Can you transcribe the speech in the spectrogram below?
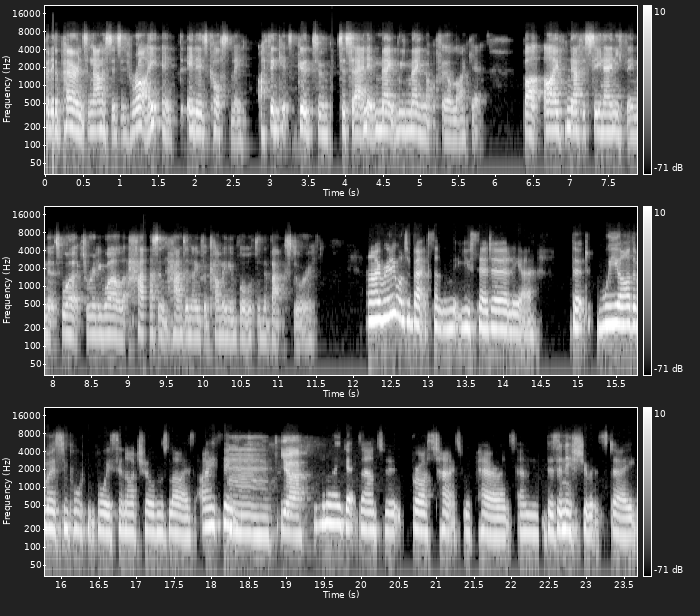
But if the parents' analysis is right, it, it is costly. I think it's good to, to say, and it may we may not feel like it, but I've never seen anything that's worked really well that hasn't had an overcoming involved in the backstory. And I really want to back something that you said earlier that we are the most important voice in our children's lives. I think mm, yeah. when I get down to brass tacks with parents and there's an issue at stake,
